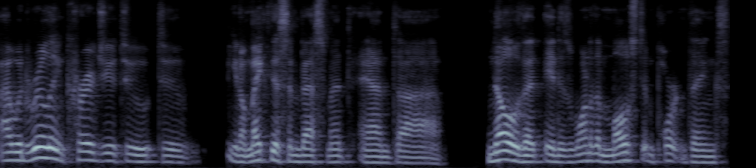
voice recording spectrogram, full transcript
I would really encourage you to to you know make this investment and uh, know that it is one of the most important things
